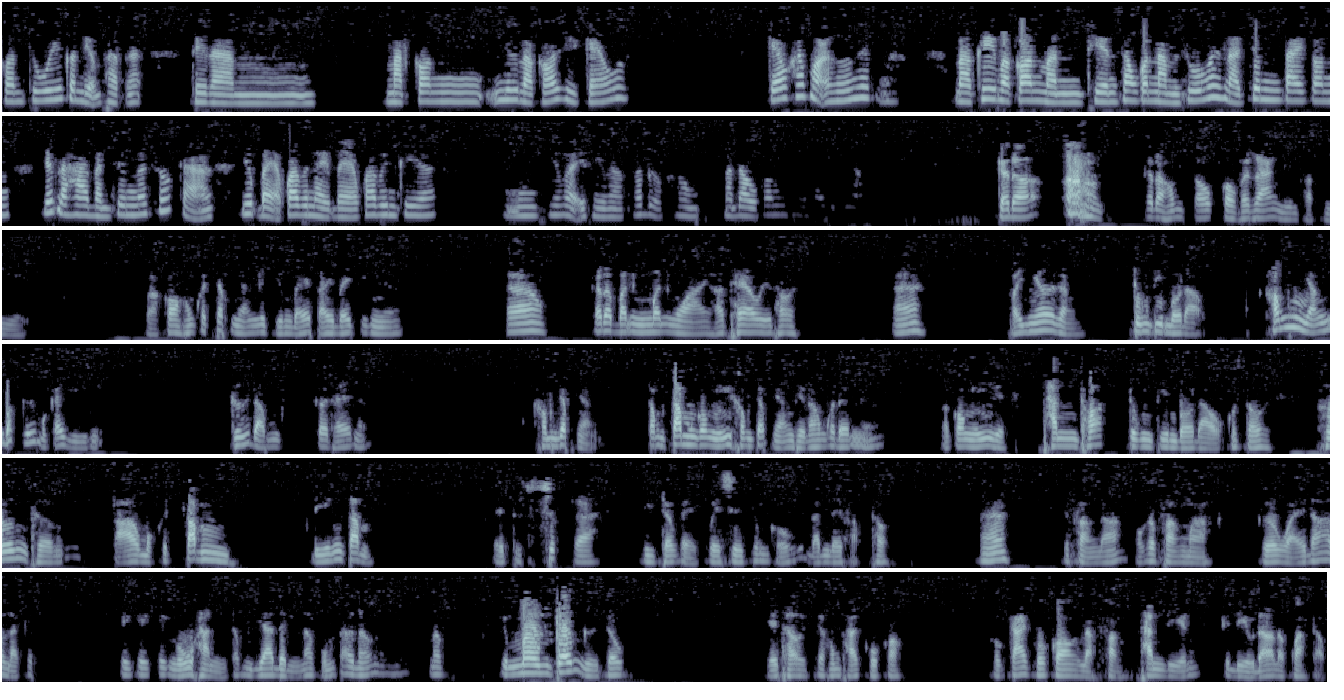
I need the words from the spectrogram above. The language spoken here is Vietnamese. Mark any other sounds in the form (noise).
con chú ý con niệm Phật á, thì là mặt con như là có gì kéo kéo khắp mọi hướng hết. Mà khi mà con mà thiền xong con nằm xuống ấy là chân tay con, nhất là hai bàn chân nó suốt cả, như bẻ qua bên này bẻ qua bên kia như vậy thì là có được không? Mà đầu con cái đó (clears throat) cái đó không tốt, con phải ráng niệm phật nhiều và con không có chấp nhận cái chuyện bể tay bể chân nữa. Không? Cái đó bên bên ngoài họ theo vậy thôi. À, phải nhớ rằng trung tim bộ đạo không nhận bất cứ một cái gì nữa. cử động cơ thể nữa. Không chấp nhận. Trong tâm con nghĩ không chấp nhận thì nó không có đến nữa. Và con nghĩ về thanh thoát trung tim bộ đầu của tôi. Hướng thượng tạo một cái tâm điển tâm để tôi xuất ra đi trở về quê xưa chúng cũ đảnh lễ Phật thôi. À, cái phần đó, một cái phần mà cửa quậy đó là cái cái cái cái ngũ hành trong gia đình nó cũng tới nó nó cái mơn trớn người tu. Vậy thôi chứ không phải của con. Còn cái của con là phần thanh điển. Cái điều đó là quan trọng.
